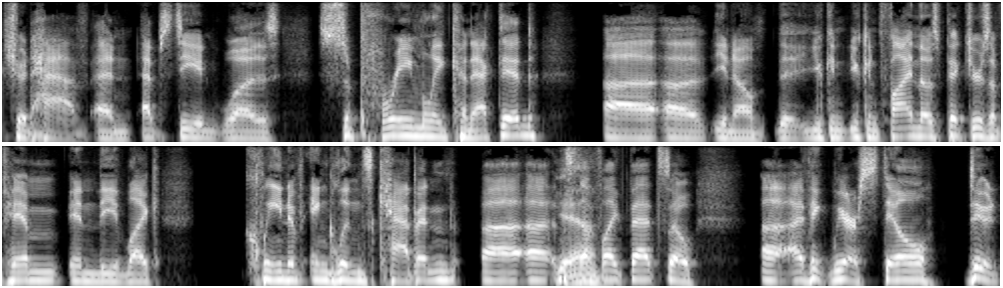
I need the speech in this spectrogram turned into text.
should have. And epstein was supremely connected. Uh uh you know the- you can you can find those pictures of him in the like queen of england's cabin uh, uh and Yeah. stuff like that. So uh i think we are still dude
